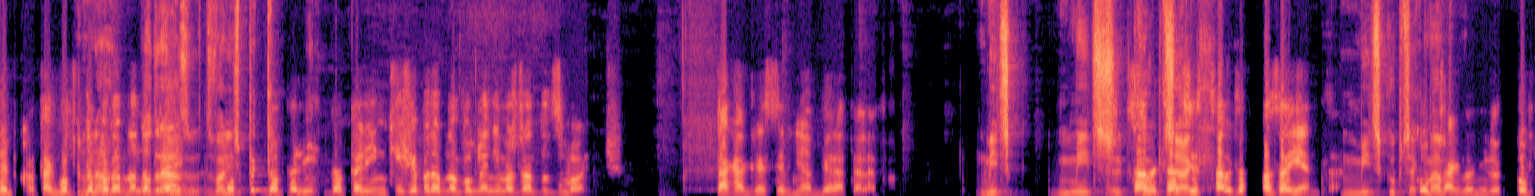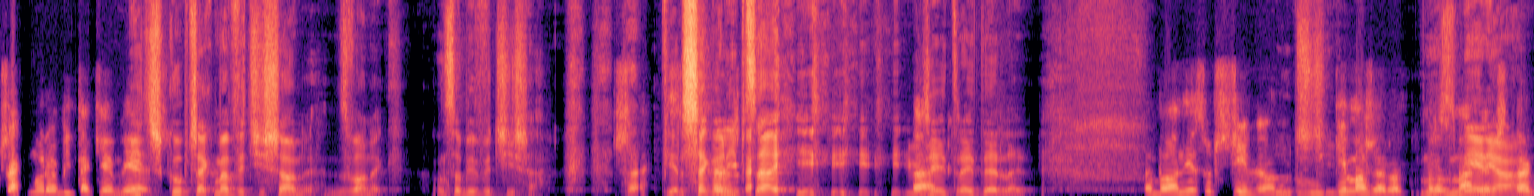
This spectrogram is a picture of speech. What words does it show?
szybko, tak? Bo do, No, podobno do, od razu, dzwonisz, do, do, peli, do Pelinki się podobno w ogóle nie można dodzwonić. Tak agresywnie odbiera telefon. Mitch Mitch Cały czas Kupczak, jest cały czas ma zajęte. Mitch Kupczak ma, Kupczak do niego, Kupczak mu robi takie, wiesz, Mitch Kupczak ma wyciszony dzwonek. On sobie wycisza. że, 1 lipca i, i, i Tak. dzień trade deadline. no bo on jest uczciwy, on Uczciwy. nie może roz, Nie rozmawiać, zmienia, tak?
